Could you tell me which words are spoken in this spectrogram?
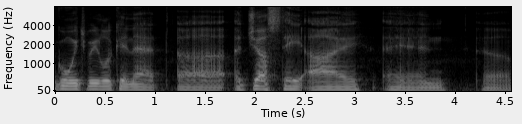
going to be looking at uh, Adjust AI and uh,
